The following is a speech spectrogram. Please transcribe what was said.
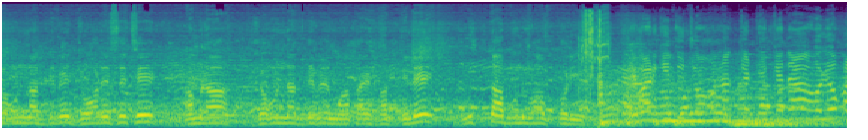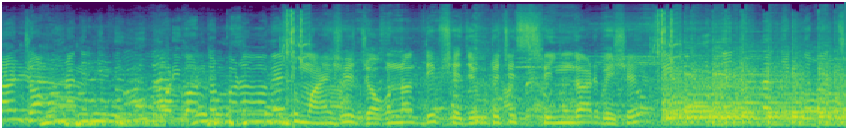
জগন্নাথ দেবের জ্বর এসেছে আমরা জগন্নাথ দেবের মাথায় হাত দিলে উত্তাপ অনুভব করি। এবার কিন্তু জগন্নাথকে ঢেকে দেওয়া হলো কারণ জগন্নাথের কিন্তু পরিবর্তন করা হবে। তো মাহেশের জগন্নাথ দ্বীপ সেজে উঠেছে শৃঙ্গার বেশে। দেখতে পাচ্ছ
